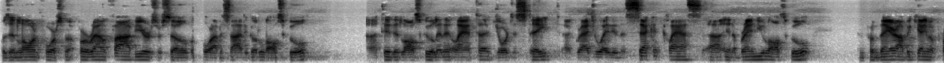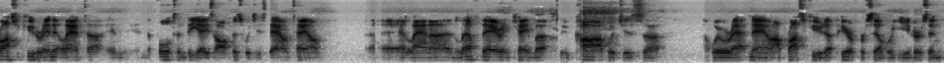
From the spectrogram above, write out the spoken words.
was in law enforcement for around five years or so before I decided to go to law school. I attended law school in Atlanta at Georgia State. I graduated in the second class uh, in a brand new law school. And from there, I became a prosecutor in Atlanta in, in the Fulton DA's office, which is downtown. Uh, Atlanta and left there and came up to Cobb, which is uh, where we're at now. I prosecuted up here for several years and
